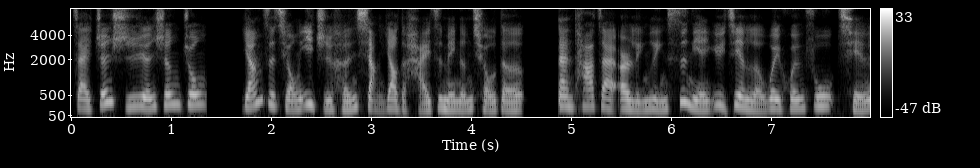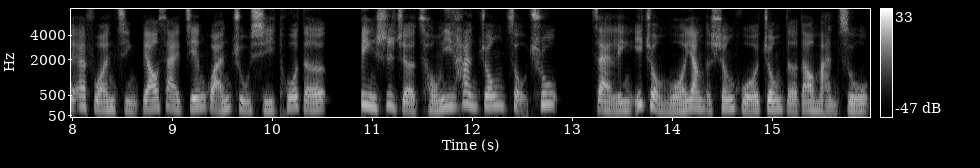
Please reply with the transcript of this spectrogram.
在真实人生中，杨紫琼一直很想要的孩子没能求得，但她在二零零四年遇见了未婚夫前 F1 锦标赛监管主席托德，并试着从遗憾中走出，在另一种模样的生活中得到满足。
